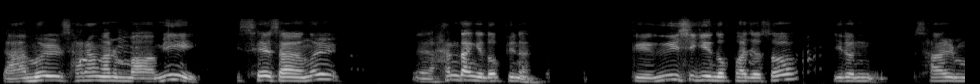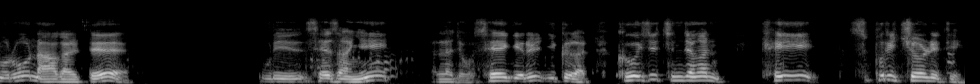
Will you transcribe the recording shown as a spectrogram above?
남을 사랑하는 마음이 세상을 예, 한 단계 높이는 그 의식이 높아져서 이런 삶으로 나아갈 때 우리 세상이 달라지고 세계를 이끌어갈 그것이 진정한 K 스피리추얼리티,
